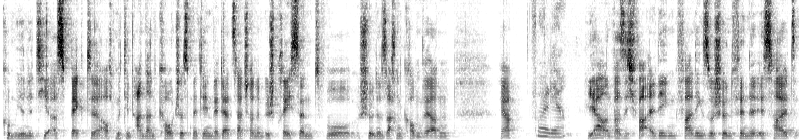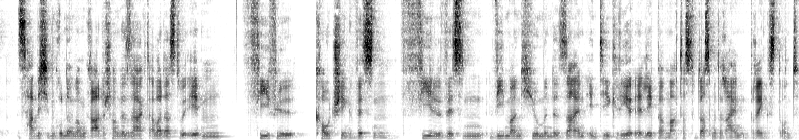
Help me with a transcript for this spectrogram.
Community-Aspekte, auch mit den anderen Coaches, mit denen wir derzeit schon im Gespräch sind, wo schöne Sachen kommen werden. Ja. Voll, ja. Ja, und was ich vor allen Dingen, vor allen Dingen so schön finde, ist halt, das habe ich im Grunde genommen gerade schon gesagt, aber dass du eben viel, viel Coaching-Wissen, viel Wissen, wie man Human Design integriert, erlebbar macht, dass du das mit reinbringst. Und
